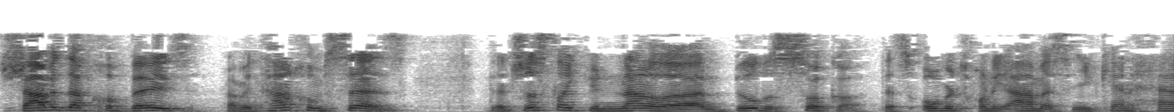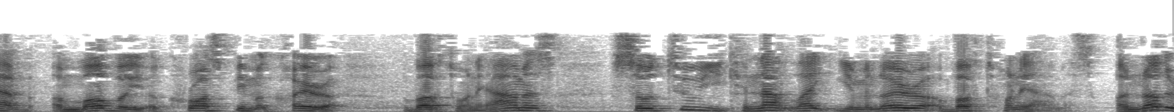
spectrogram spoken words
Shabbos Daf Chaf Beis, Rabbi Tanchum says that just like you're not allowed to build a sukkah that's over 20 amas and you can't have a mavoi, a cross beam, a kaira above 20 amas, so too you cannot light your menorah above 20 amas. Another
